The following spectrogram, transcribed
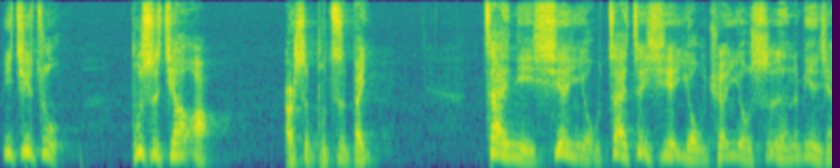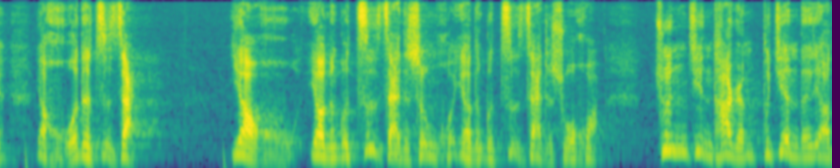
你记住，不是骄傲，而是不自卑。在你现有在这些有权有势人的面前，要活得自在，要活要能够自在的生活，要能够自在的说话。尊敬他人，不见得要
